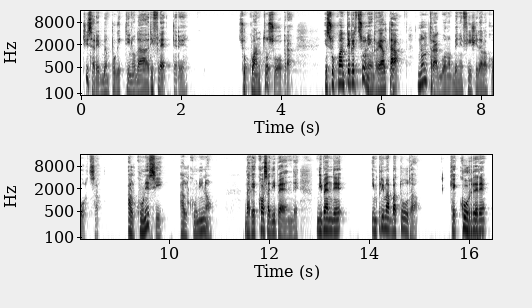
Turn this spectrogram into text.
ci sarebbe un pochettino da riflettere su quanto sopra e su quante persone in realtà non traggono benefici dalla corsa. Alcune sì, alcuni no. Da che cosa dipende? Dipende in prima battuta che correre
